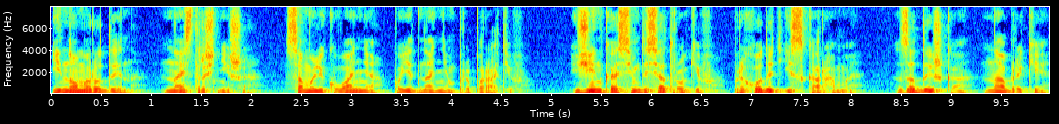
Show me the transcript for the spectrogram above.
І номер один найстрашніше самолікування поєднанням препаратів. Жінка 70 років приходить із скаргами: задишка, набрики,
